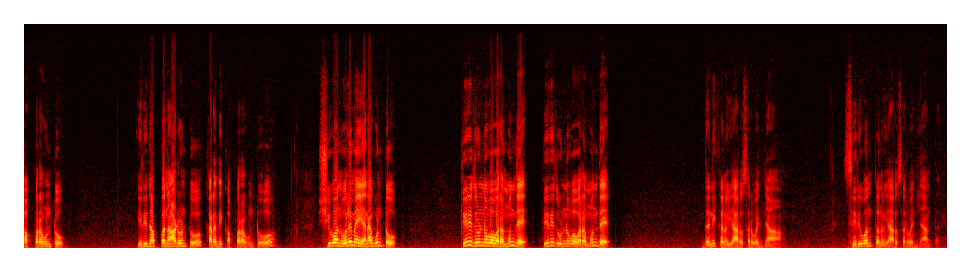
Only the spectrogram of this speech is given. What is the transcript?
ಕಪ್ಪರ ಉಂಟು ಇರಿದಪ್ಪ ನಾಡುಂಟು, ಕರದಿ ಕಪ್ಪರ ಉಂಟು. ಶಿವನೊಲಿಮೆ ಎನಗುಂಟು. ತಿರಿದುಣ್ಣುವವರ ಮುಂದೆ ತಿರಿದುಣ್ಣುವವರ ಮುಂದೆ. ಧನಿಕನು ಯಾರು ಸರ್ವಜ್ಞ? ಸಿರಿವಂತನು ಯಾರು ಸರ್ವಜ್ಞ ಅಂತಾರೆ.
